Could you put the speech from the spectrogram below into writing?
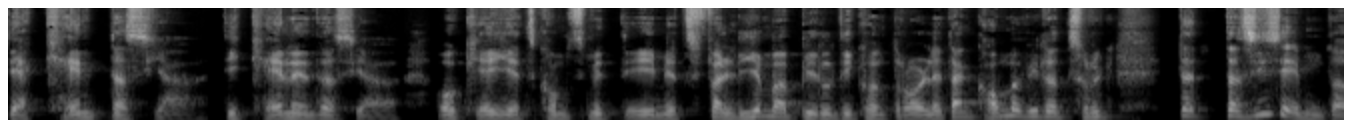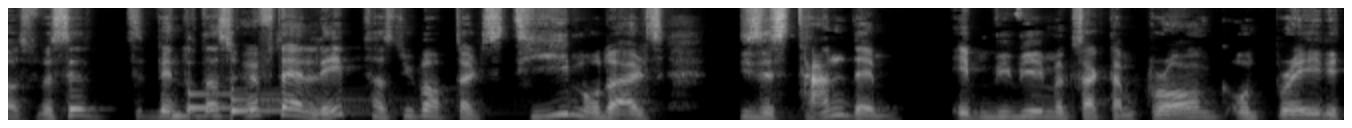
Der kennt das ja, die kennen das ja. Okay, jetzt kommt's mit dem, jetzt verlieren wir ein bisschen die Kontrolle, dann kommen wir wieder zurück. das ist eben das. Weißt du, wenn du das öfter erlebt hast, überhaupt als Team oder als dieses Tandem, eben wie wir immer gesagt haben, Gronk und Brady,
